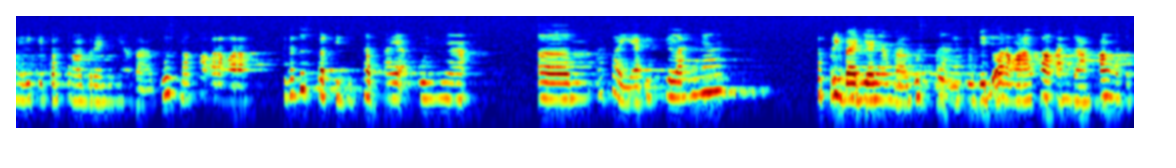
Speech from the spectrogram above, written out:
memiliki personal branding yang bagus, maka orang-orang kita tuh seperti bisa kayak punya um, apa ya istilahnya kepribadian yang bagus seperti itu. Jadi orang-orang itu akan gampang untuk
